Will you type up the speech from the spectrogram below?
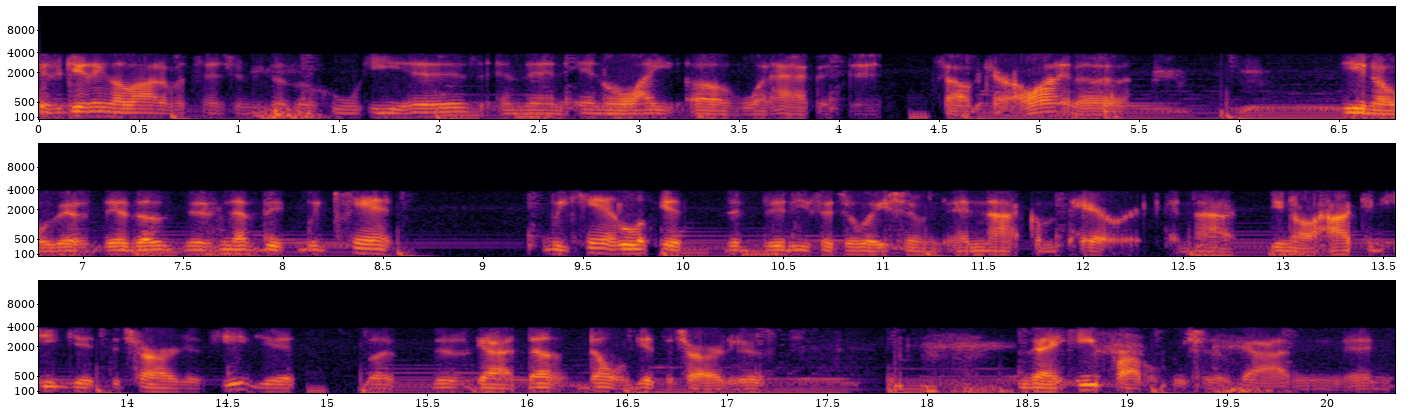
it's getting a lot of attention because of who he is, and then in light of what happened in South Carolina, you know, there's there does there's never we can't we can't look at the Diddy situation and not compare it, and not you know how can he get the charges he gets, but this guy don't don't get the charges that he probably should have gotten, and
